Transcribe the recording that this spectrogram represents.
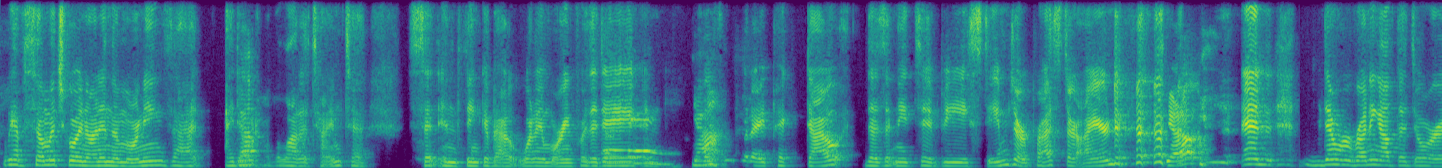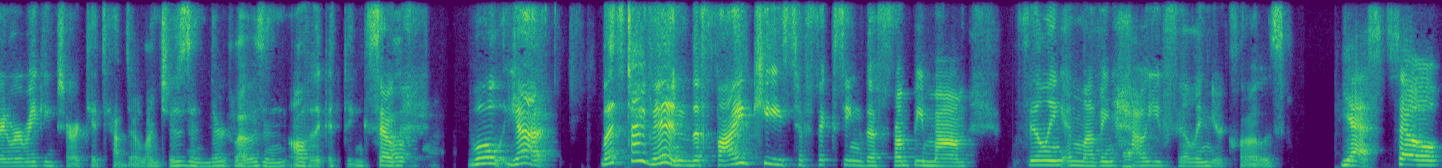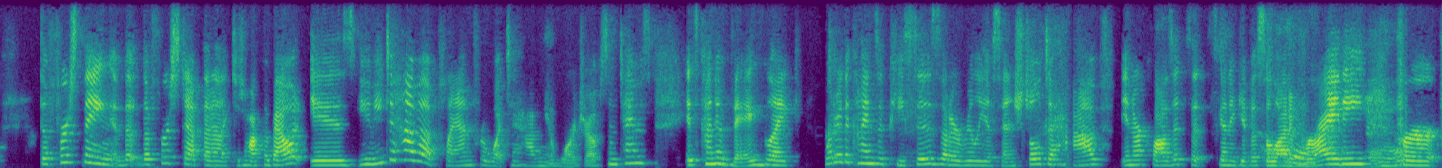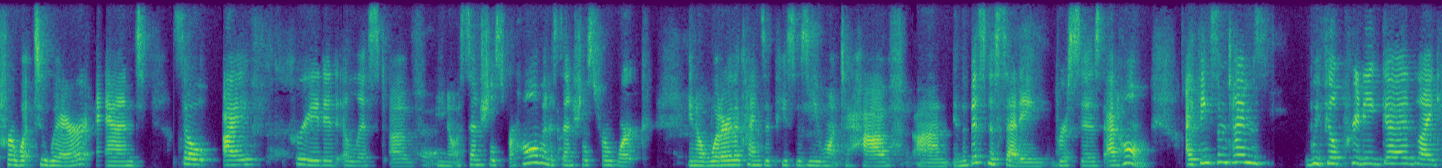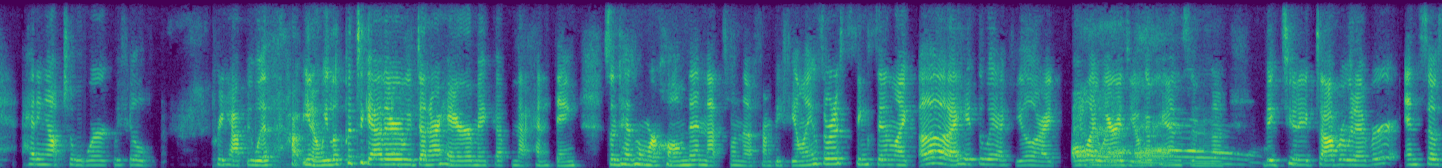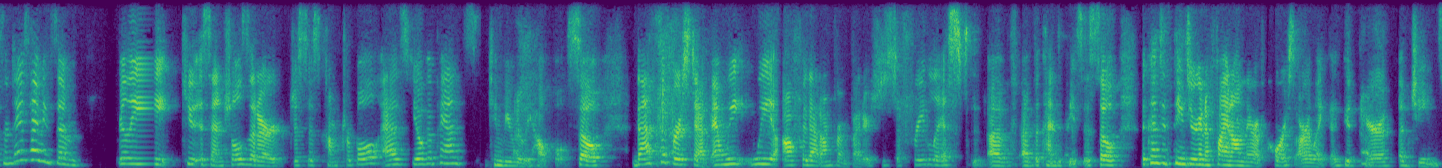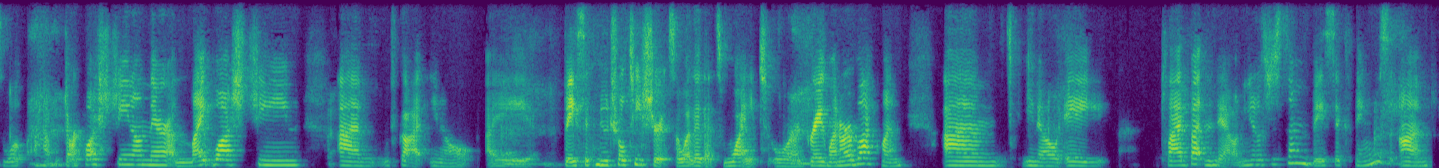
we have so much going on in the mornings that I don't yeah. have a lot of time to sit and think about what I'm wearing for the day. And yeah, what I picked out Does it need to be steamed or pressed or ironed. Yeah. and then we're running out the door and we're making sure our kids have their lunches and their clothes and all the good things. So, oh. well, yeah, let's dive in. The five keys to fixing the frumpy mom, feeling and loving how you feel in your clothes. Yes. So, the first thing, the, the first step that I like to talk about is you need to have a plan for what to have in your wardrobe. Sometimes it's kind of vague, like, what are the kinds of pieces that are really essential to have in our closets that's going to give us a lot of variety for for what to wear? And so i've created a list of you know essentials for home and essentials for work. You know what are the kinds of pieces you want to have um, in the business setting versus at home? I think sometimes we feel pretty good like heading out to work we feel pretty happy with how, you know, we look put together, we've done our hair, makeup, and that kind of thing. Sometimes when we're home, then that's when the frumpy feeling sort of sinks in, like, oh, I hate the way I feel, or I, all I wear is yoga pants and a oh. big tunic top or whatever. And so sometimes having some really cute essentials that are just as comfortable as yoga pants can be really helpful. So that's the first step. And we we offer that on Frump Fighters, just a free list of, of the kinds of pieces. So the kinds of things you're going to find on there, of course, are like a good pair of, of jeans. We'll have a dark wash jean on there, a light wash jean. Um, we've got, you know, a basic neutral t-shirt. So whether that's white or a gray one or a black one, um, you know, a plaid button down, you know, just some basic things. Um,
